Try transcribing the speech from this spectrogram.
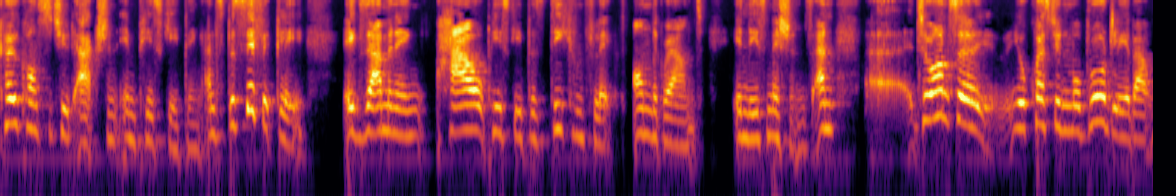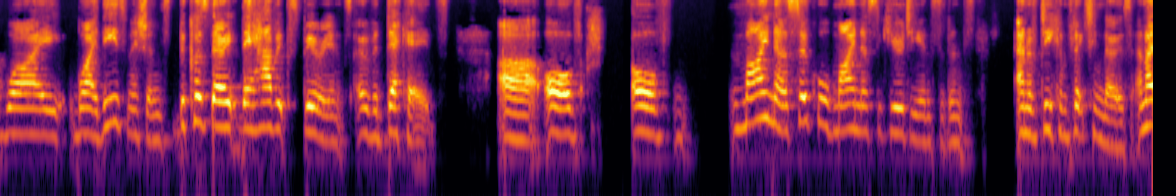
co-constitute action in peacekeeping, and specifically examining how peacekeepers deconflict on the ground in these missions. And uh, to answer your question more broadly about why why these missions, because they they have experience over decades uh, of of minor so-called minor security incidents and of deconflicting those. And I,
